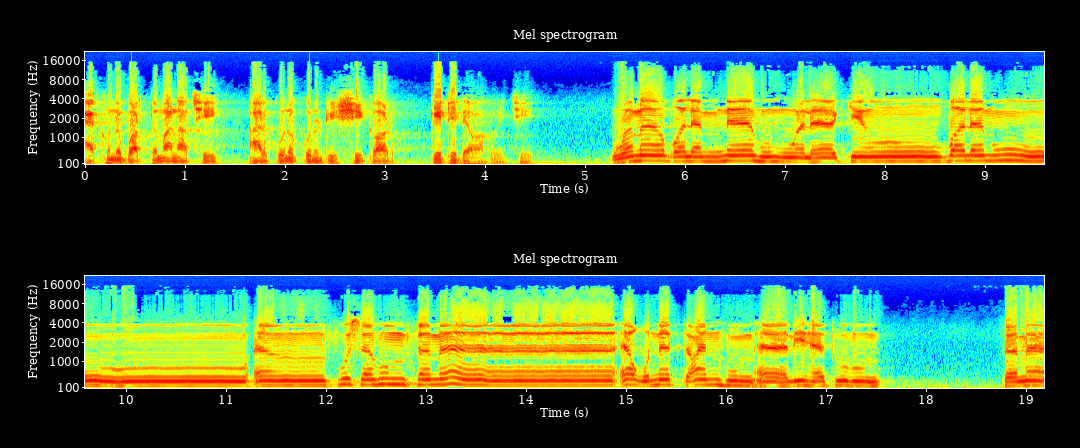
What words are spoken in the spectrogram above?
এখনো বর্তমান আছে আর কোনো কোনোটি শিকড় কেটে দেওয়া হয়েছে وما ظلمناهم ولكن ظلموا أنفسهم فما أغنت عنهم آلهتهم فما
